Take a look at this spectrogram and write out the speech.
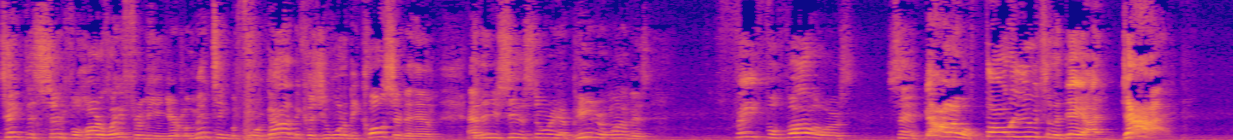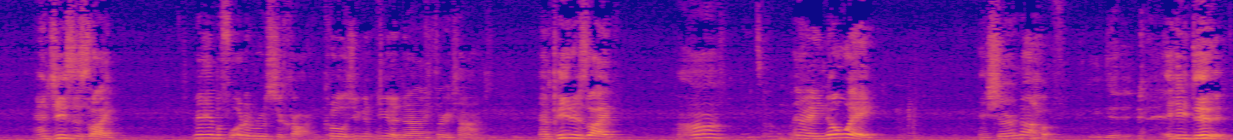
Take this sinful heart away from me, and you're lamenting before God because you want to be closer to Him. And then you see the story of Peter, one of his faithful followers, saying, God, I will follow you to the day I die. And Jesus is like, man, before the rooster crows, you're going you're to deny me three times. And Peter's like, uh, there ain't no way. And sure enough, He did it. he did it.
